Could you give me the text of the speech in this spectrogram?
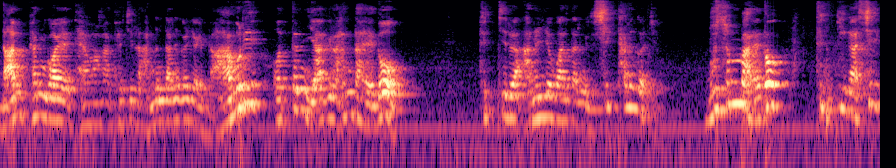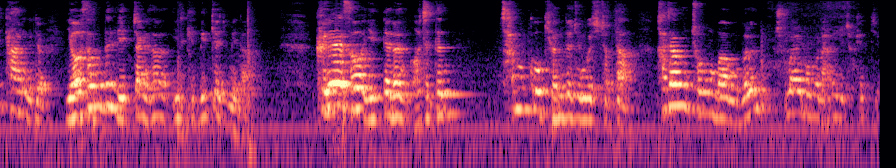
남편과의 대화가 되지를 않는다는 걸 이야기합니다. 아무리 어떤 이야기를 한다 해도 듣지를 않으려고 한다는 거죠. 싫다는 거죠. 무슨 말해도 듣기가 싫다는 거죠. 여성들 입장에서 이렇게 느껴집니다. 그래서 이때는 어쨌든 참고 견뎌주는 것이 좋다. 가장 좋은 방법은 주말복을 하는 게 좋겠죠.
